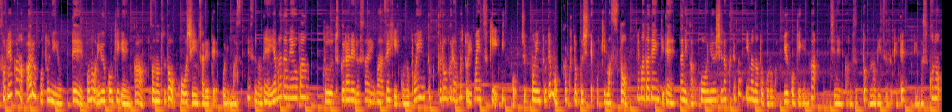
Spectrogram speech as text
それがあることによって、この有効期限がその都度更新されております。ですので、山田ネオバンク作られる際は、ぜひこのポイントプログラムと毎月月1個10ポイントでも獲得しておきますと、山田電機で何かを購入しなくても、今のところは有効期限が1年間ずっと伸び続けております。この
